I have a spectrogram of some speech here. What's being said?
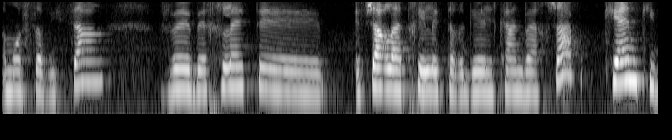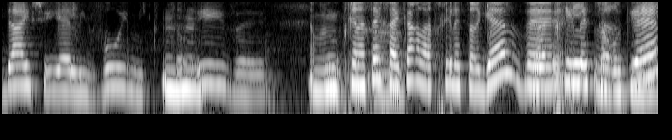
עמוס אבישר, ובהחלט אפשר להתחיל לתרגל כאן ועכשיו. כן כדאי שיהיה ליווי מקצועי mm-hmm. ו... אבל מבחינתך העיקר להתחיל לתרגל ו... להתחיל לתרגל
